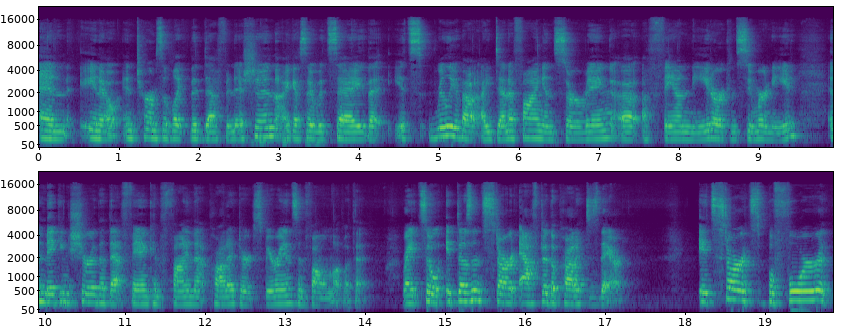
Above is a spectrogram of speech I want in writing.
And you know in terms of like the definition i guess i would say that it's really about identifying and serving a, a fan need or a consumer need and making sure that that fan can find that product or experience and fall in love with it right? So it doesn't start after the product is there. It starts before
